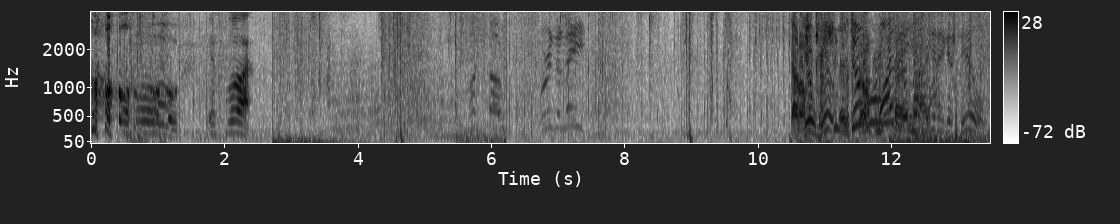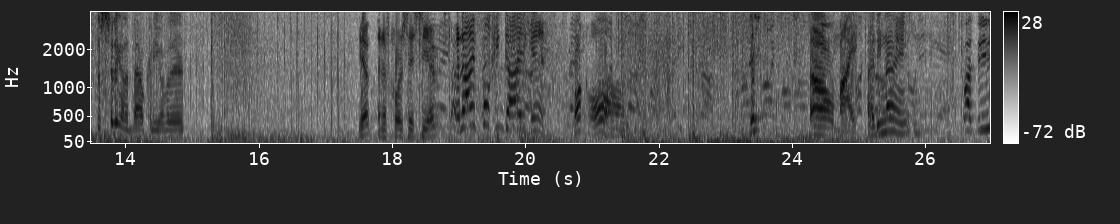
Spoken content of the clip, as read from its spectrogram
oh, get fucked. Hostile. We're in the lead. Got on Yo, the kitchen Will, bed, dude, why the fuck did I get a kill? Just sitting on the balcony over there. Yep, and of course they see every- and I fucking die again. Fuck off. Oh. This. Oh my Friday night. Quad feed.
